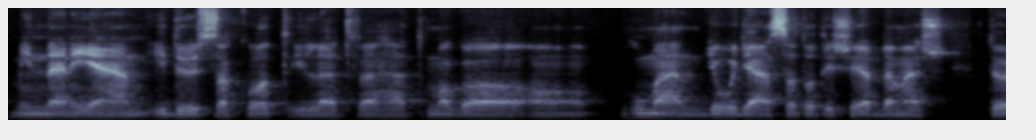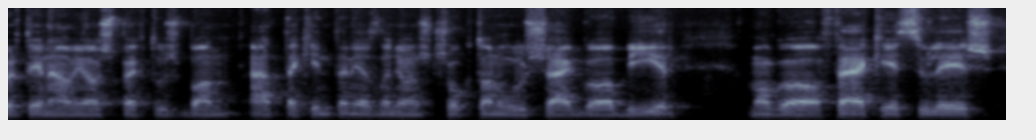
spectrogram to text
minden ilyen időszakot, illetve hát maga a humán gyógyászatot is érdemes történelmi aspektusban áttekinteni, ez nagyon sok tanulsággal bír, maga a felkészülés,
